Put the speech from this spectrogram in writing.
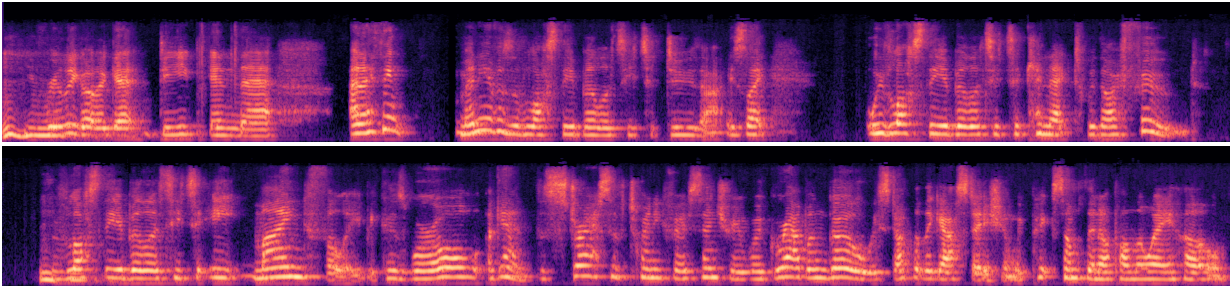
Mm-hmm. you've really got to get deep in there. And i think many of us have lost the ability to do that. It's like we've lost the ability to connect with our food. Mm-hmm. We've lost the ability to eat mindfully because we're all, again, the stress of 21st century, we're grab and go. We stop at the gas station, we pick something up on the way home.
